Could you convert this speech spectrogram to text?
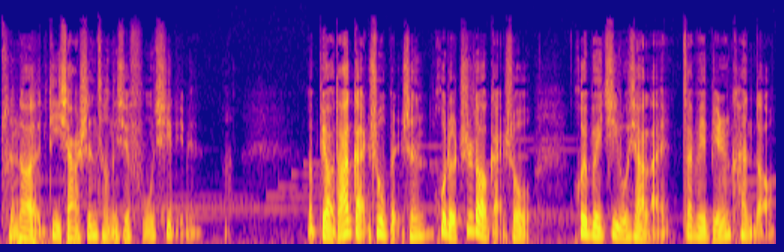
存到地下深层的一些服务器里面？啊，表达感受本身，或者知道感受会被记录下来，再被别人看到，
